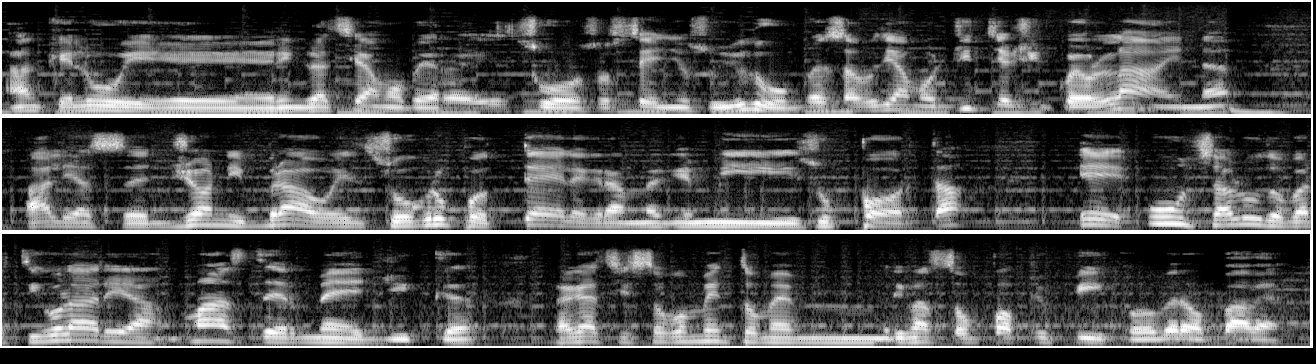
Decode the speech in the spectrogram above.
Anche lui eh, ringraziamo per il suo sostegno su youtube. Salutiamo GTA 5 online alias Johnny Bravo e il suo gruppo telegram che mi supporta. E un saluto particolare a Master Magic. Ragazzi sto commento mi è rimasto un po' più piccolo però vabbè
